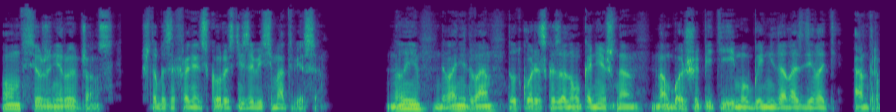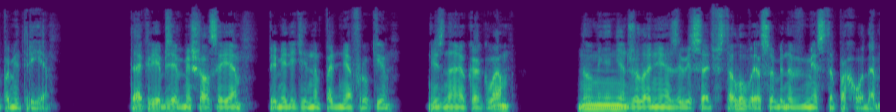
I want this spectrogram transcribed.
Он все же не Рой Джонс, чтобы сохранять скорость независимо от веса. Ну и два не два, тут Коля сказанул, конечно, но больше пяти ему бы не дала сделать антропометрия. Так, Ребзя, вмешался я, примирительно подняв руки. Не знаю, как вам, но у меня нет желания зависать в столовой, особенно вместо похода.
